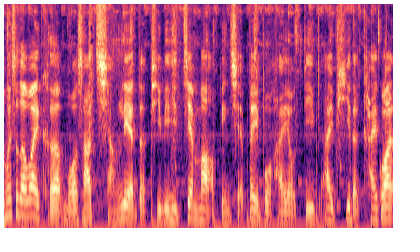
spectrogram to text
灰色的外壳，磨砂强烈的 PBT 键帽，并且背部还有 DIP 的开关，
